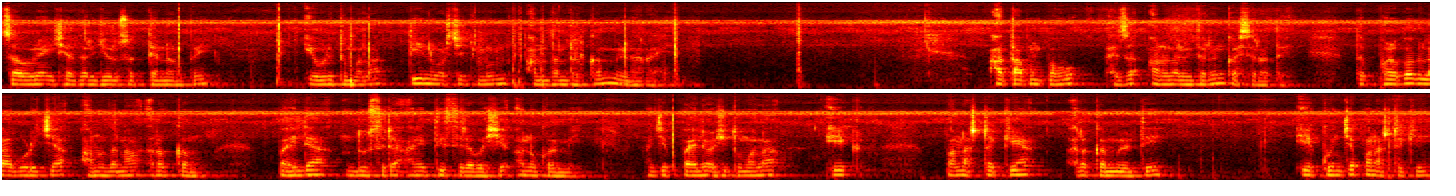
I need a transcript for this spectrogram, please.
चौऱ्याऐंशी हजार झिरो सत्त्याण्णव रुपये एवढी तुम्हाला तीन वर्षाची म्हणून अनुदान रक्कम मिळणार आहे. आता आपण पाहू ह्याचं अनुदान वितरण कसं राहते. तर फळबाग लागवडीच्या अनुदाना रक्कम पहिल्या दुसऱ्या आणि तिसऱ्या वर्षी अनुक्रमे. म्हणजे पहिल्या वर्षी तुम्हाला एक पन्नास टक्के रक्कम मिळते. एकूणच्या पन्नास टक्के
